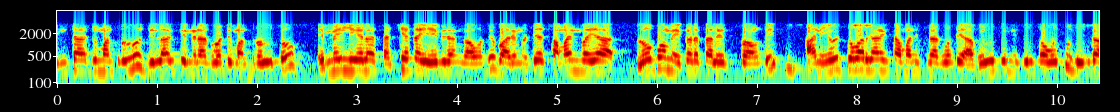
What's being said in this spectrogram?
ఇన్ఛార్జ్ మంత్రులు జిల్లాకు చెందినటువంటి మంత్రులతో ఎమ్మెల్యేల సఖ్యత ఏ విధంగా ఉంది? వారి మధ్య సమన్వయ లోపం ఎక్కడ తలెత్తుతా ఉంది? ఆ నియోజకవర్గానికి సంబంధించినటువంటి అభివృద్ధి నిధులు కావచ్చు వివిధ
